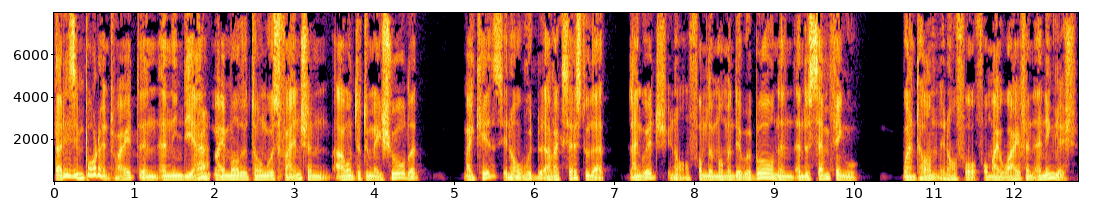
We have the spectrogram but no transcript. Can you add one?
that is important right and and in the end yeah. my mother tongue was french and i wanted to make sure that my kids, you know, would have access to that language, you know, from the moment they were born. And, and the same thing went on, you know, for, for my wife and, and English.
